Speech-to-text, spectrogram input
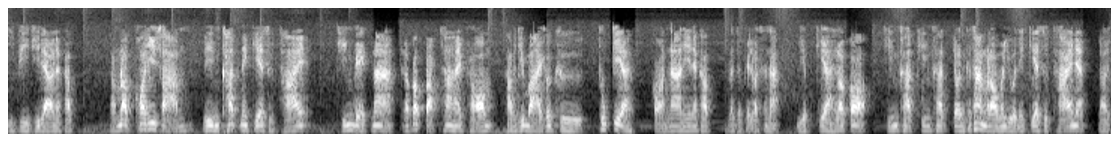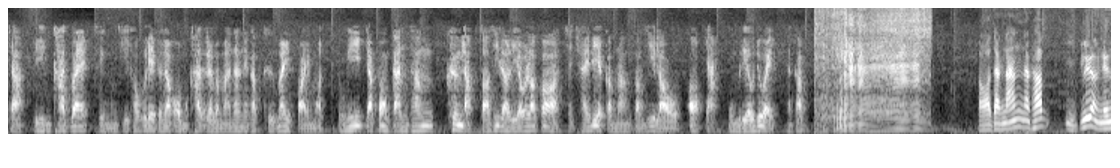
EP ที่แล้วนะครับสำหรับข้อที่3ลีนคัตในเกียร์สุดท้ายทิ้งเบรกหน้า แล้วก็ปรับท่าให้พร้อมคำอธิบายก็คือทุกเกียร์ ก่อนหน้านี้นะครับ เราจะเป็นลักษณะเหยียบเกียร์ แล้วก็ทิ้งคัดทิ้งคัดจนกระทั่งเรามาอยู่ในเกียร์สุดท้ายเนี่ยเราจะลีนคัดไว้ซึ่งบางทีเขาก็เรียกกันว่าอมคัดอะไรประมาณนั้นนะครับคือไม่ปล่อยหมด ตรงนี้จะป้องกันทั้งเครื่องดับตอนที่เราเลี้ยว แล้วก็จะใช้เรียกกำลังตอนที่เราออกจากมุมเลี้ยวด้วยนะครับต่อจากนั้นนะครับอีกเรื่องหนึ่ง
